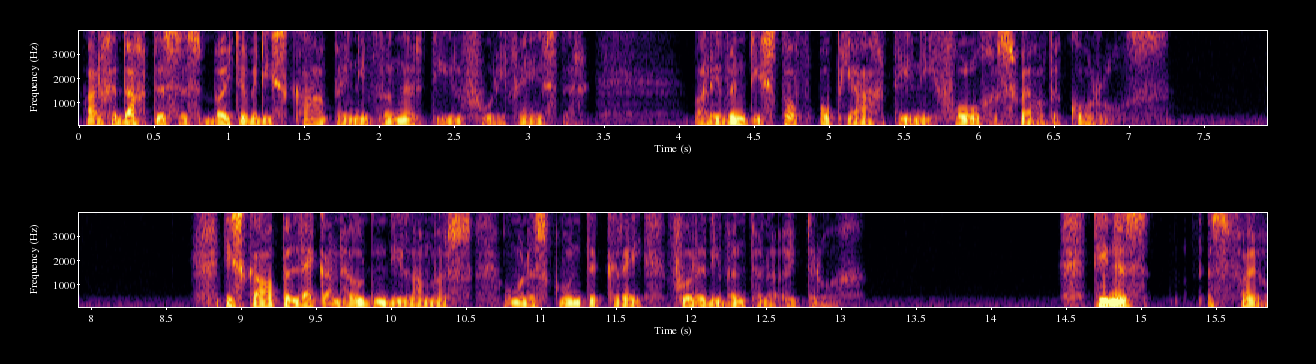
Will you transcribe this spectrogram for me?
Haar gedagtes is buite by die skape en die wingerd hier voor die venster, waar die wind die stof opjaag teen die volgeswelde korrels. Die skape lek aanhoudend die lammers om hulle skoon te kry voordat die wind hulle uitdroog. Tinus is vuil,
